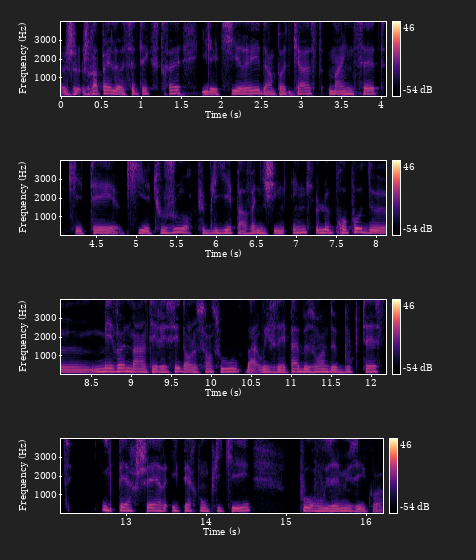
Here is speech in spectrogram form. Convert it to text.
Je, je, rappelle cet extrait, il est tiré d'un podcast Mindset qui était, qui est toujours publié par Vanishing Inc. Le propos de Maven m'a intéressé dans le sens où, bah oui, vous n'avez pas besoin de book test hyper cher, hyper compliqué pour vous amuser, quoi.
